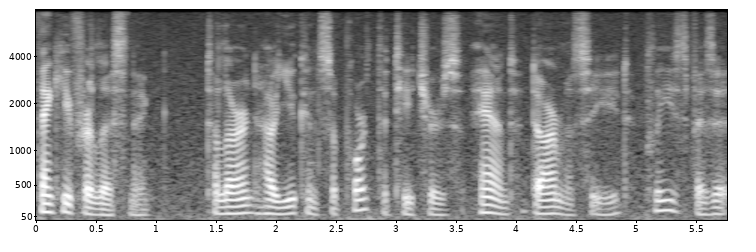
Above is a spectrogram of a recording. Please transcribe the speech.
Thank you for listening. To learn how you can support the teachers and Dharma Seed, please visit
